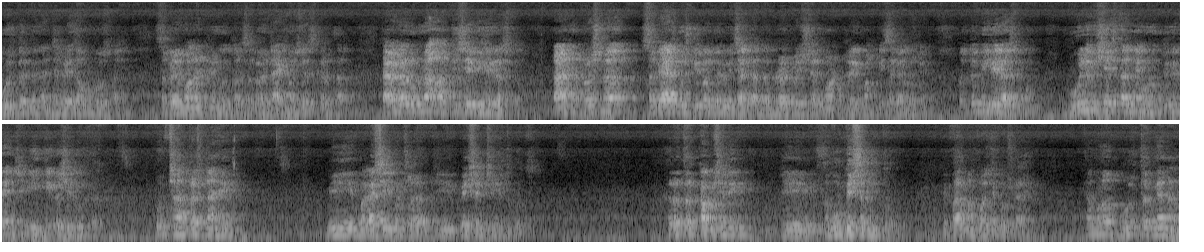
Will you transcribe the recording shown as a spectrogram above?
भूल तज्ञ त्यांच्याकडे जाऊन पोहोचतात सगळे मॉनिटरिंग होतं सगळं डायग्नोसिस करतात. त्यावेळेला रुग्ण अतिशय भिलेला असतो. कारण प्रश्न सगळ्याच गोष्टीबद्दल विचार करतात ब्लड प्रेशर मॉनिटरिंग बाकी सगळ्या गोष्टी. पण तो लिहिलेला असतो. मग भूल विशेष तज्ञ म्हणून तुम्ही त्यांची भीती कशी दूर करता? खूप छान प्रश्न आहे. मी मगाशी म्हटलं की पेशंटची हितगुज. खरं तर काउन्सिलिंग जे समुपदेशन म्हणतो ते फार महत्त्वाची गोष्ट आहे. त्यामुळं भूल तज्ज्ञानं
